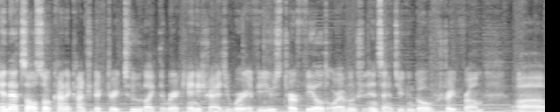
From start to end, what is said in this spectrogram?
and that's also kind of contradictory to like the rare candy strategy where if you use turf field or evolution incense you can go straight from uh,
